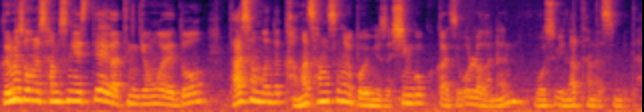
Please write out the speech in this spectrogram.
그러면서 오늘 삼성 SDI 같은 경우에도 다시 한번 더 강한 상승을 보이면서 신고가까지 올라가는 모습이 나타났습니다.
